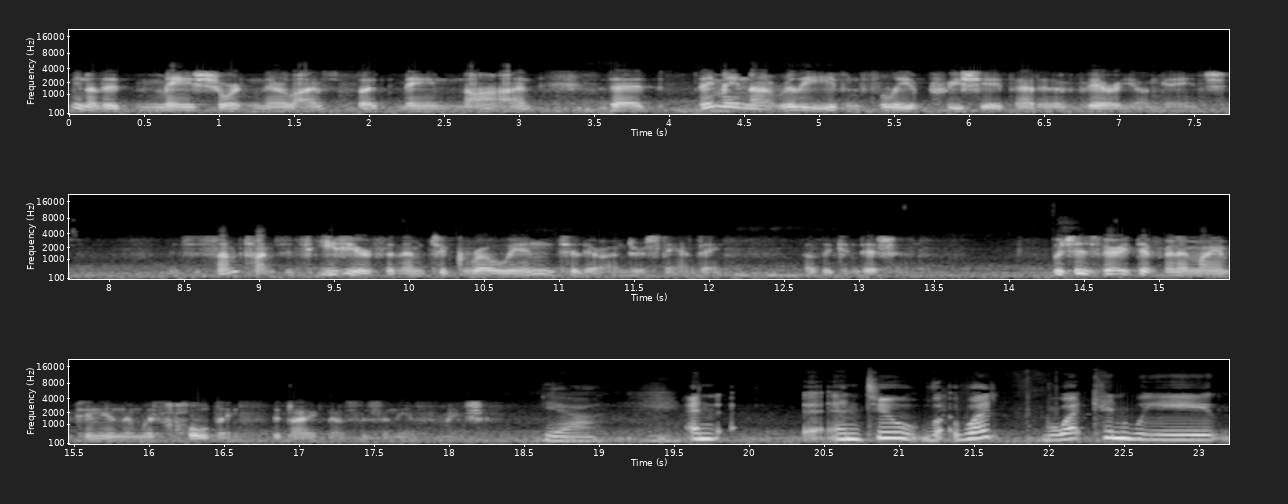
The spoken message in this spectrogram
you know, that may shorten their lives but may not, that they may not really even fully appreciate that at a very young age. And so sometimes it's easier for them to grow into their understanding of the condition which is very different, in my opinion, than withholding the diagnosis and the information. Yeah, and and two, what what can we?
